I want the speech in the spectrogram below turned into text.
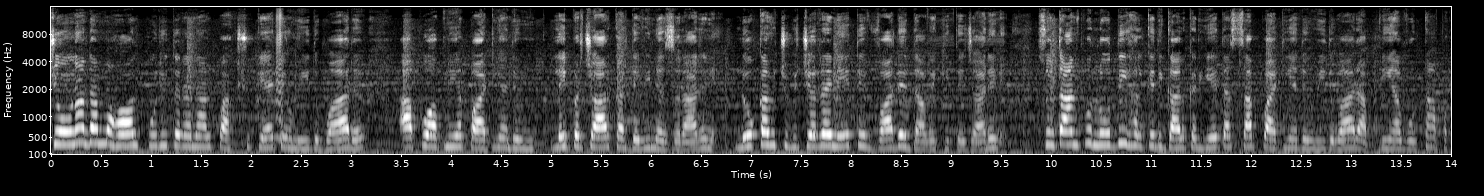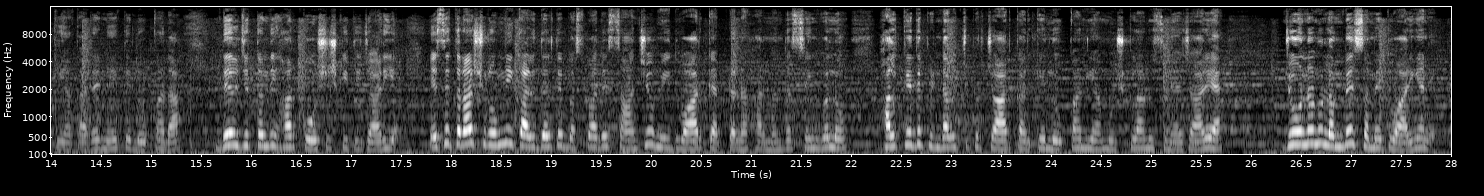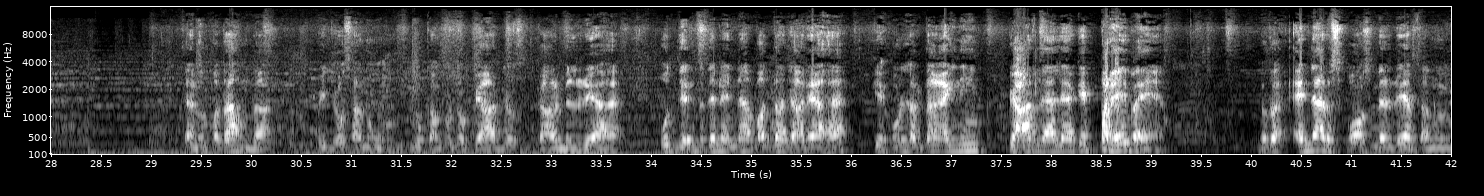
ਚੋਣਾਂ ਦਾ ਮਾਹੌਲ ਪੂਰੀ ਤਰ੍ਹਾਂ ਨਾਲ ਪੱਕ ਚੁੱਕਿਆ ਹੈ ਤੇ ਉਮੀਦਵਾਰ ਆਪੋ ਆਪਣੀਆਂ ਪਾਰਟੀਆਂ ਦੇ ਲਈ ਪ੍ਰਚਾਰ ਕਰਦੇ ਵੀ ਨਜ਼ਰ ਆ ਰਹੇ ਨੇ। ਲੋਕਾਂ ਵਿੱਚ ਵਿਚਰ ਰਹੇ ਨੇ ਤੇ ਵਾਅਦੇ ਦਾਅਵੇ ਕੀਤੇ ਜਾ ਰਹੇ ਨੇ। ਸੁਲਤਾਨਪੁਰ ਲੋਧੀ ਹਲਕੇ ਦੀ ਗੱਲ ਕਰੀਏ ਤਾਂ ਸਭ ਪਾਰਟੀਆਂ ਦੇ ਉਮੀਦਵਾਰ ਆਪਣੀਆਂ ਵੋਟਾਂ ਪੱਕੀਆਂ ਕਰ ਰਹੇ ਨੇ ਤੇ ਲੋਕਾਂ ਦਾ ਦਿਲ ਜਿੱਤਣ ਦੀ ਹਰ ਕੋਸ਼ਿਸ਼ ਕੀਤੀ ਜਾ ਰਹੀ ਹੈ। ਇਸੇ ਤਰ੍ਹਾਂ ਸ਼੍ਰੋਮਣੀ ਅਕਾਲੀ ਦਲ ਤੇ ਬਸਪਾ ਦੇ ਸਾਂਝੇ ਉਮੀਦਵਾਰ ਕੈਪਟਨ ਹਰਮੰਦਰ ਸਿੰਘ ਵੱਲੋਂ ਹਲਕੇ ਦੇ ਪਿੰਡਾਂ ਵਿੱਚ ਪ੍ਰਚਾਰ ਕਰਕੇ ਲੋਕਾਂ ਦੀਆਂ ਮੁਸ਼ਕਲਾਂ ਨੂੰ ਸੁਣਿਆ ਜਾ ਰਿਹਾ ਹੈ, ਜੋ ਉਹਨਾਂ ਨੂੰ ਲੰਬੇ ਸਮੇਂ ਤੋਂ ਆ ਰਹੀਆਂ ਨੇ। ਤੁਹਾਨੂੰ ਪਤਾ ਹੁੰਦਾ ਵੀ ਜੋ ਸਾਨੂੰ ਲੋਕਾਂ ਕੋਲ ਜੋ ਪਿਆਰ ਜੋ ਸਤਿਕਾਰ ਮਿਲ ਰਿਹਾ ਹੈ ਉਹ ਦਿਨ ਬ ਦਿਨ ਇੰਨਾ ਵੱਧਦਾ ਜਾ ਰਿਹਾ ਹੈ ਕਿ ਹੁਣ ਲੱਗਦਾ ਐ ਨਹੀਂ ਪਿਆਰ ਲੈ ਲੈ ਕੇ ਭਰੇ ਪਏ ਆ। ਮਤਲਬ ਇੰਨਾ ਰਿਸਪੌਂਸ ਮਿਲ ਰਿਹਾ ਸਾਨੂੰ।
